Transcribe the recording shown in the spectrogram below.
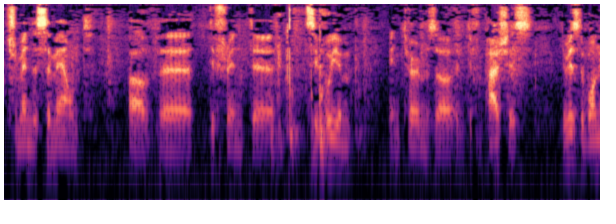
a tremendous amount of uh, different uh, in terms of in different parshas. There is the one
